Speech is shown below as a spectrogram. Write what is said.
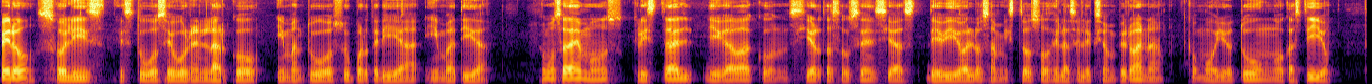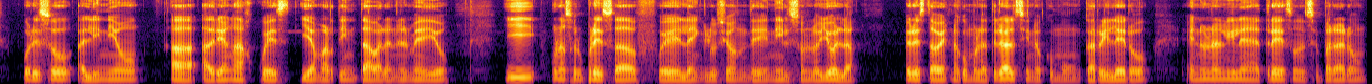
pero Solís estuvo seguro en el arco y mantuvo su portería imbatida. Como sabemos, Cristal llegaba con ciertas ausencias debido a los amistosos de la selección peruana, como Yotun o Castillo. Por eso alineó a Adrián Ascuez y a Martín Tábara en el medio. Y una sorpresa fue la inclusión de Nilson Loyola, pero esta vez no como lateral, sino como un carrilero, en una línea de tres donde se pararon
